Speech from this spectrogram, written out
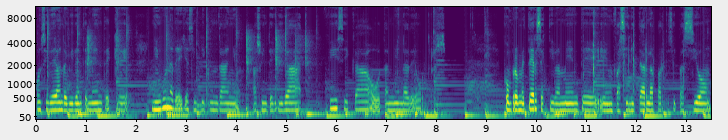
considerando evidentemente que ninguna de ellas implica un daño a su integridad física o también la de otros. Comprometerse activamente en facilitar la participación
